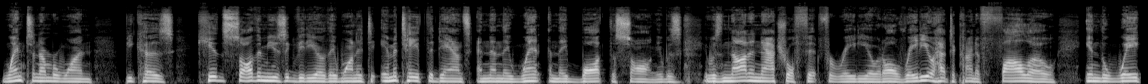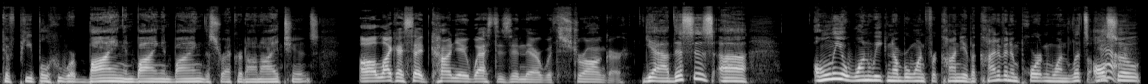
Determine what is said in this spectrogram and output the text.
went to number one because kids saw the music video, they wanted to imitate the dance, and then they went and they bought the song. It was it was not a natural fit for radio at all. Radio had to kind of follow in the wake of people who were buying and buying and buying this record on iTunes. uh, like I said, Kanye West is in there with Stronger. Yeah, this is uh only a one week number one for Kanye, but kind of an important one. Let's also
